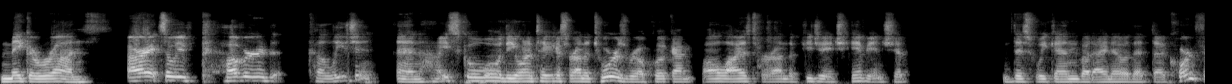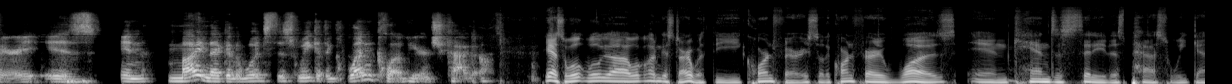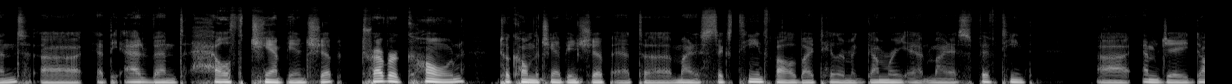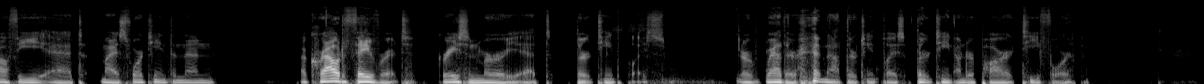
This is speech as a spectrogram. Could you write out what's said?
make a run. All right, so we've covered collegiate and high school. Do you want to take us around the tours real quick? I'm all eyes for on the PGA Championship this weekend, but I know that the Korn Ferry is in my neck of the woods this week at the Glen Club here in Chicago. Yeah, so we'll we'll uh, we'll go ahead and get started with the Korn Ferry. So the Korn Ferry was in Kansas City this past weekend uh, at the Advent Health Championship. Trevor Cone took home the championship at uh, minus 16th, followed by Taylor Montgomery at minus 15th, uh, MJ Daffue at minus 14th, and then a crowd favorite, Grayson Murray at 13th place. Or rather, not 13th place, 13 under par, T4th.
